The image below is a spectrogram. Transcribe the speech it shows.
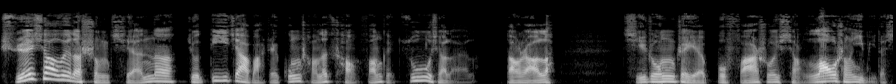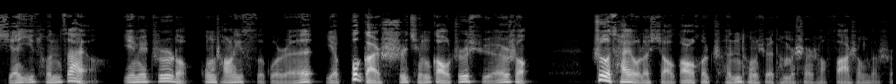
学校为了省钱呢，就低价把这工厂的厂房给租下来了。当然了，其中这也不乏说想捞上一笔的嫌疑存在啊，因为知道工厂里死过人，也不敢实情告知学生。这才有了小高和陈同学他们身上发生的事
